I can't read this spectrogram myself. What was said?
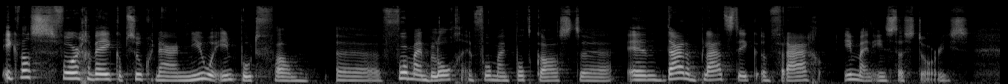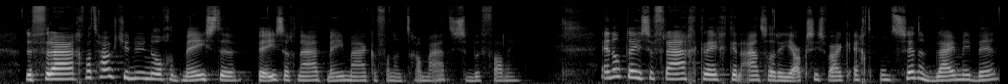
Ik was vorige week op zoek naar nieuwe input van, uh, voor mijn blog en voor mijn podcast. Uh, en daarom plaatste ik een vraag in mijn Insta-stories. De vraag: wat houdt je nu nog het meeste bezig na het meemaken van een traumatische bevalling? En op deze vraag kreeg ik een aantal reacties waar ik echt ontzettend blij mee ben.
